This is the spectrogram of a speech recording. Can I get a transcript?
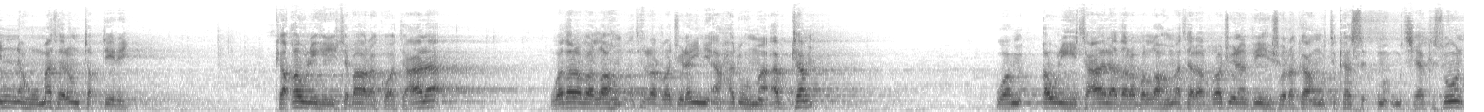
إنه مثل تقديري كقوله تبارك وتعالى وضرب الله مثل الرجلين أحدهما أبكم وقوله تعالى ضرب الله مثلا رجلا فيه شركاء متشاكسون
